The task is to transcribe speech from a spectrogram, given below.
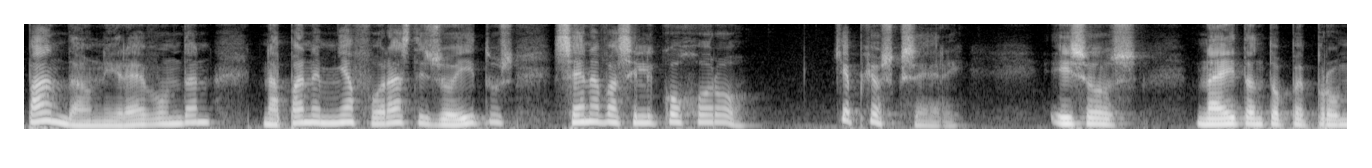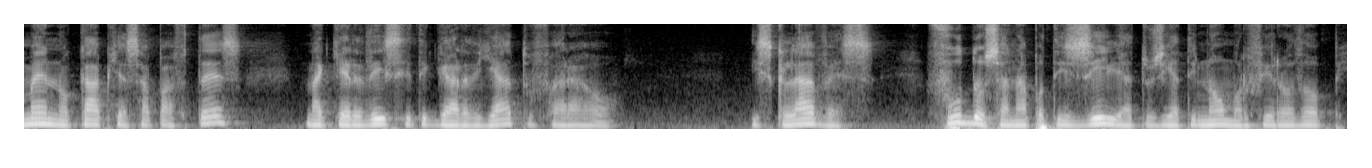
πάντα ονειρεύονταν να πάνε μια φορά στη ζωή τους σε ένα βασιλικό χορό. Και ποιος ξέρει, ίσως να ήταν το πεπρωμένο κάποιας από αυτές να κερδίσει την καρδιά του Φαραώ. Οι σκλάβες φούντωσαν από τη ζήλια τους για την όμορφη Ροδόπη.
